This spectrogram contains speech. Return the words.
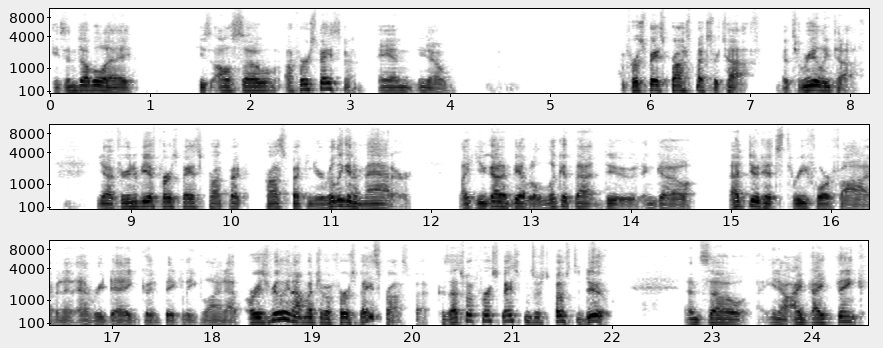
he's in Double A. He's also a first baseman, and you know, first base prospects are tough. It's really tough. You know, if you're going to be a first base prospect, prospect, and you're really going to matter, like you got to be able to look at that dude and go, that dude hits three, four, five in an everyday good big league lineup, or he's really not much of a first base prospect because that's what first basemen are supposed to do. And so, you know, I, I think,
